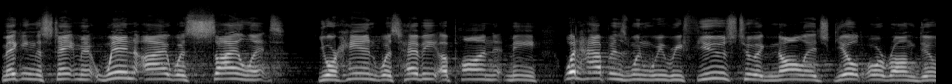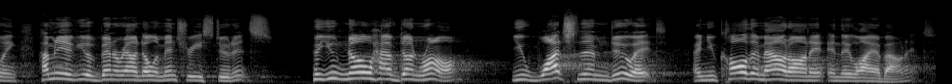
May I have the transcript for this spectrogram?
making the statement, When I was silent, your hand was heavy upon me. What happens when we refuse to acknowledge guilt or wrongdoing? How many of you have been around elementary students? Who you know have done wrong, you watch them do it, and you call them out on it, and they lie about it.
